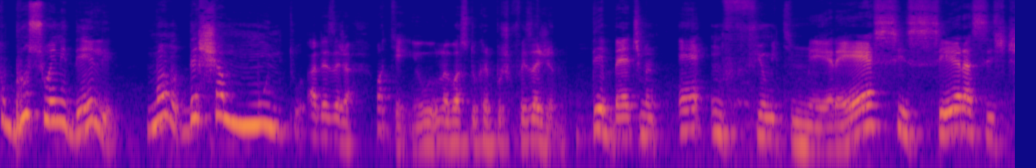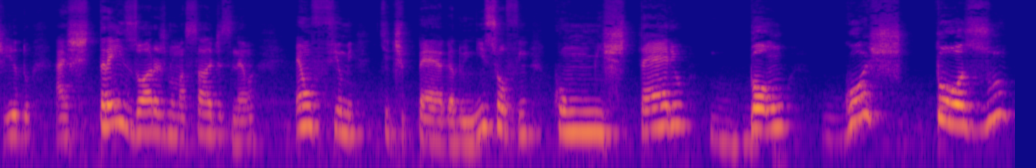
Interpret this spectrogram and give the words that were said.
Porque o Bruce Wayne dele, mano, deixa muito a desejar. Ok, o negócio do Crepúsculo foi exagero. The Batman é um filme que merece ser assistido às 3 horas numa sala de cinema. É um filme que te pega do início ao fim com um mistério bom, gostoso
